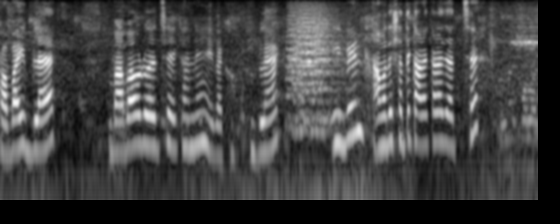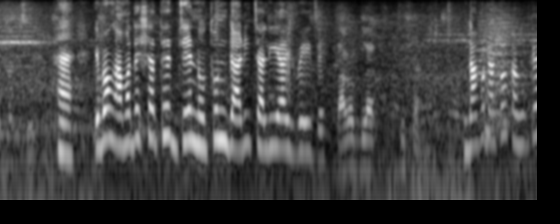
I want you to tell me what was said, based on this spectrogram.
সবাই ব্ল্যাক বাবাও রয়েছে এখানে এই দেখো ব্ল্যাক ইভেন আমাদের সাথে কারা কারা যাচ্ছে? হ্যাঁ এবং আমাদের সাথে যে নতুন গাড়ি চালিয়ে আসবে এই যে। তারও ব্ল্যাক ডাকো ডাকো কাকুকে।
